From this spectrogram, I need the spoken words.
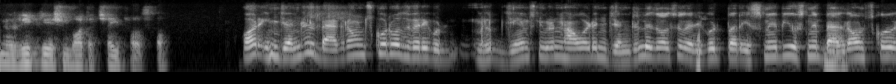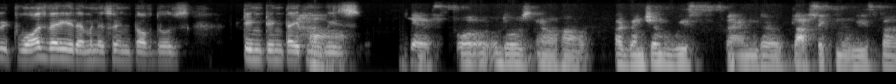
रिक्रिएशन बहुत अच्छा ही था उसका और in general background score was very good मतलब James Newton Howard in general is also very good पर इसमें भी उसने background score it was very reminiscent of those Tintin type movies yes for those हाँ adventure movies and classic movies का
